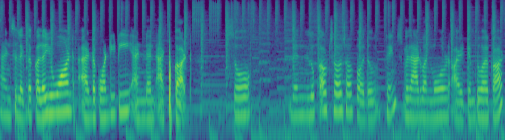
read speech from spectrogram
and select the color you want add the quantity and then add to cart. So then look out source of other things. We'll add one more item to our cart.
